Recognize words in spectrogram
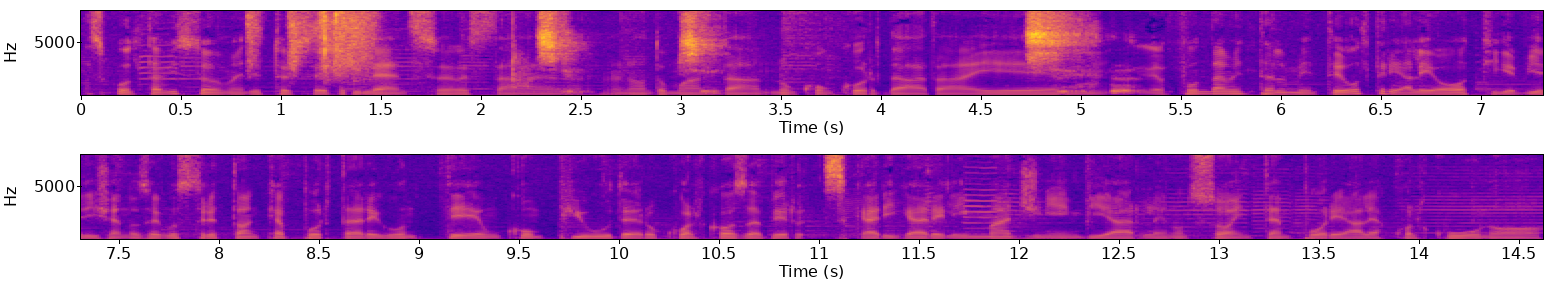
Ascolta, visto che mi hai detto che sei freelance, questa sì, è una domanda sì. non concordata. E sì. Mm, fondamentalmente, oltre alle ottiche e via dicendo, sei costretto anche a portare con te un computer o qualcosa per scaricare le immagini e inviarle, non so, in tempo reale a qualcuno.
